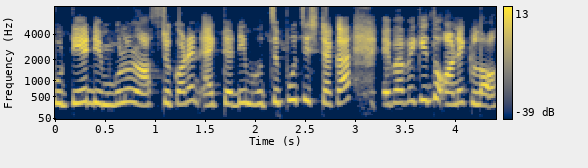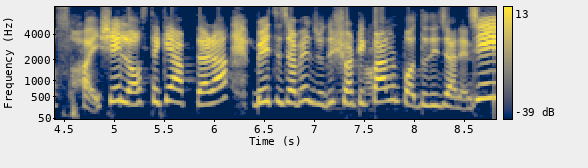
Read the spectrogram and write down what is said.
ফুটিয়ে ডিমগুলো নষ্ট করেন। একটা ডিম হচ্ছে পঁচিশ টাকা। এভাবে কিন্তু অনেক লস হয়। সেই লস থেকে আপনারা বেঁচে যাবেন যদি সঠিক পালন পদ্ধতি জানেন। সেই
